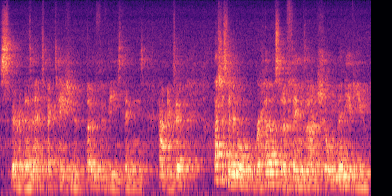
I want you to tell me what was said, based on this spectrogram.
spirit. There's an expectation of both of these things happening. So that's just a little rehearsal of things that I'm sure many of you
